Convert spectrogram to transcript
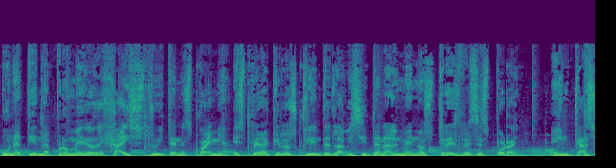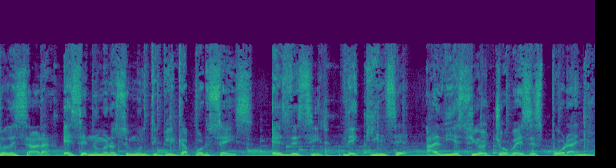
Una tienda promedio de High Street en España espera que los clientes la visiten al menos tres veces por año. En caso de Sara, ese número se multiplica por seis, es decir, de 15 a 18 veces por año.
